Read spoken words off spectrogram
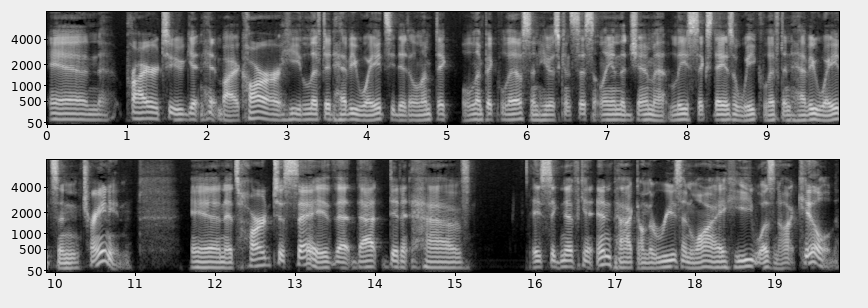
And prior to getting hit by a car, he lifted heavy weights. He did Olympic Olympic lifts, and he was consistently in the gym at least six days a week, lifting heavy weights and training. And it's hard to say that that didn't have a significant impact on the reason why he was not killed.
